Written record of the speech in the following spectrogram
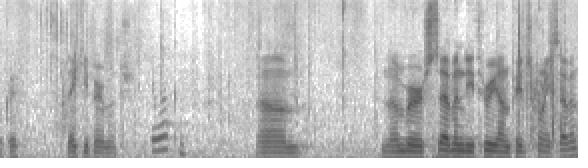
Okay, thank you very much. You're welcome. Um, number 73 on page 27,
